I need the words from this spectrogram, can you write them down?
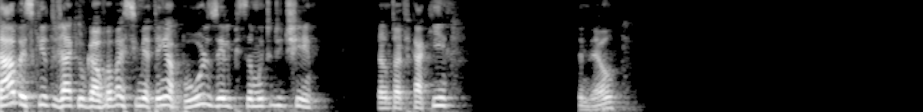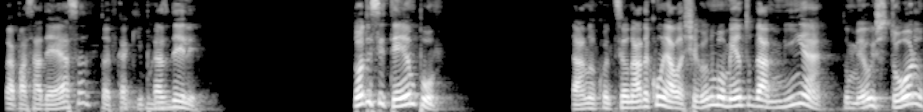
tava escrito já que o Galvão vai se meter em apuros e ele precisa muito de ti. Então tu vai ficar aqui. Entendeu? Vai passar dessa, tu vai ficar aqui por causa uhum. dele. Todo esse tempo, tá? Não aconteceu nada com ela. Chegou no momento da minha, do meu estouro,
